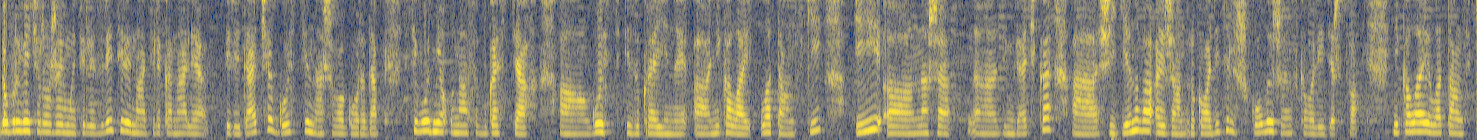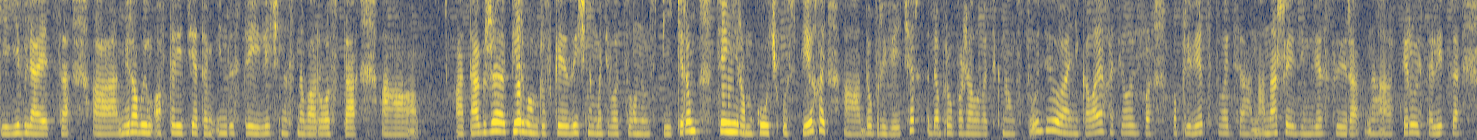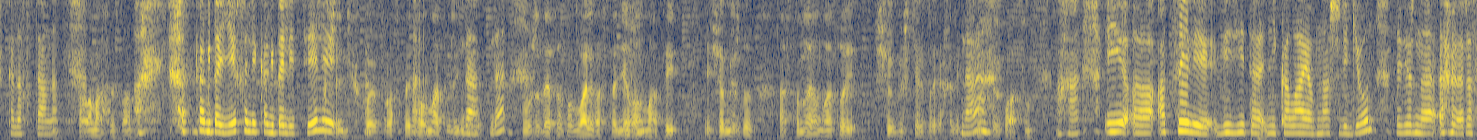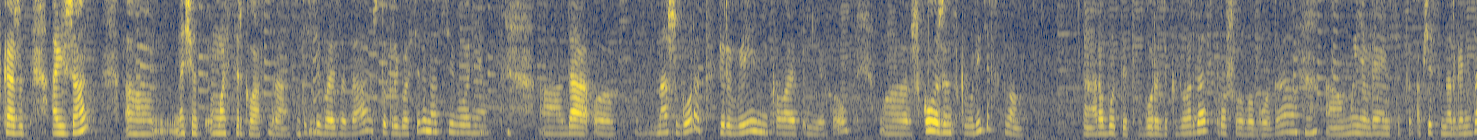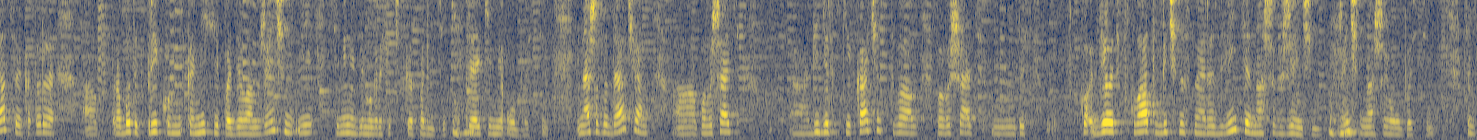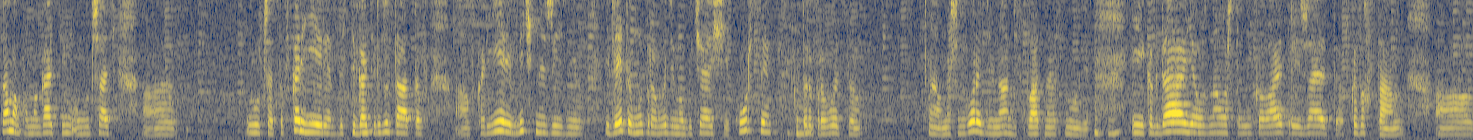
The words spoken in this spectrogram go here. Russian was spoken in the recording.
Добрый вечер, уважаемые телезрители на телеканале передача «Гости нашего города». Сегодня у нас в гостях а, гость из Украины а, Николай Латанский и а, наша а, землячка а, Шигенова Айжан, руководитель школы женского лидерства. Николай Латанский является а, мировым авторитетом индустрии личностного роста а, а также первым русскоязычным мотивационным спикером, тренером коуч успеха. А, Добрый вечер, добро пожаловать к нам в студию. А Николая хотелось бы поприветствовать а, на нашей земле сыра, на, в первой столице Казахстана. Саламат Сызба. Когда ехали, когда летели? Очень легко и просто. Из Алматы летели. Да, да. Мы уже до этого побывали в Астане, в Алматы. Еще между Астаной и Алматой еще и Бишкек заехали Да? с мастер-классом. Ага. И э, о цели визита Николая в наш регион, наверное, расскажет Айжан э, насчет мастер-класса. Да, спасибо, Айза, да, что пригласили нас сегодня. А, да, э, в наш город впервые Николай приехал. Э, Школа женского лидерства работает в городе Казаларда с прошлого года. А, Мы являемся общественной организацией, которая а, работает при коми- комиссии по делам женщин и семейно-демографической политики при Акиме области. И наша задача а, повышать а, лидерские качества, повышать, то есть делать вклад в личностное развитие наших женщин, женщин нашей области. Тем самым помогать им улучшать а, улучшаться в карьере, достигать результатов а, в карьере, в личной жизни. И для этого мы проводим обучающие курсы, которые проводятся а, в нашем городе на бесплатной основе. И когда я узнала, что Николай приезжает в Казахстан, а,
